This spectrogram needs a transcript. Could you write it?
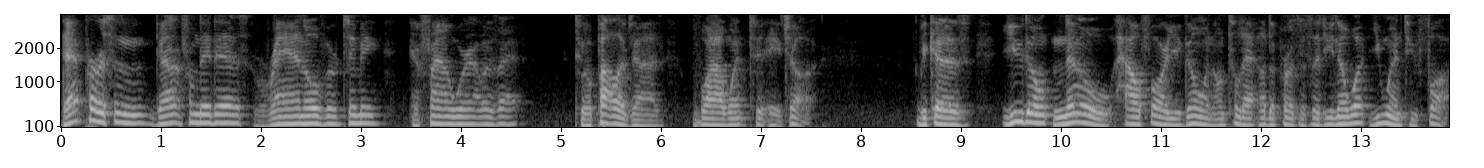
That person got it from their desk, ran over to me, and found where I was at to apologize why I went to HR. Because you don't know how far you're going until that other person says, you know what, you went too far.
